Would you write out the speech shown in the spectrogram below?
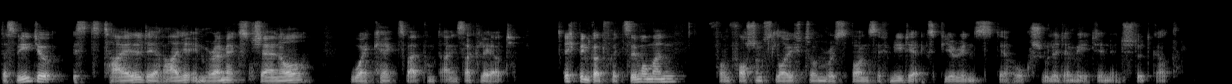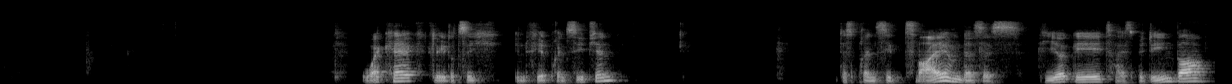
Das Video ist Teil der Reihe im Remex Channel WCAG 2.1 erklärt. Ich bin Gottfried Zimmermann vom Forschungsleuchtturm Responsive Media Experience der Hochschule der Medien in Stuttgart. WCAG gliedert sich in vier Prinzipien. Das Prinzip 2, um das es hier geht, heißt bedienbar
